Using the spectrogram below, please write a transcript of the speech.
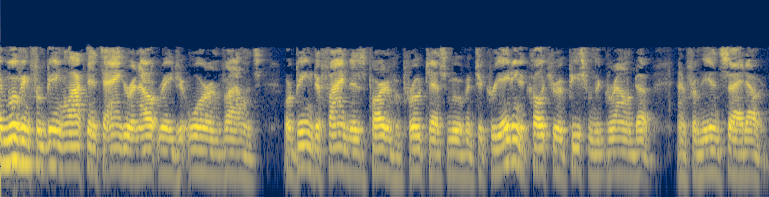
Am moving from being locked into anger and outrage at war and violence, or being defined as part of a protest movement, to creating a culture of peace from the ground up and from the inside out.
